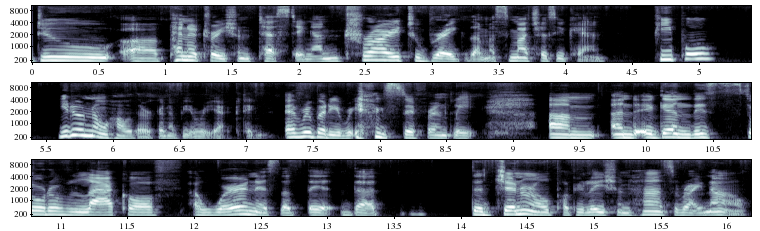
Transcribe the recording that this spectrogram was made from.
do uh, penetration testing and try to break them as much as you can. People you don't know how they're going to be reacting. Everybody reacts differently, um, and again, this sort of lack of awareness that the that the general population has right now,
